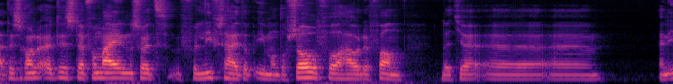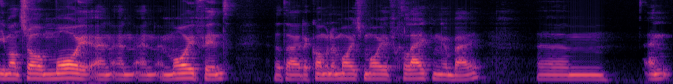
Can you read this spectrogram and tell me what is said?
Het is gewoon, het is voor mij een soort verliefdheid op iemand of zoveel houden van. Dat je eh, en iemand zo mooi en, en, en, mooi vindt. Dat daar, komen er mooie, mooie vergelijkingen bij. Ehm, en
